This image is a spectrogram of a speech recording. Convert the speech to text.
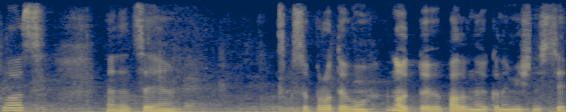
клас. Це супротиву ну, паливної економічності.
